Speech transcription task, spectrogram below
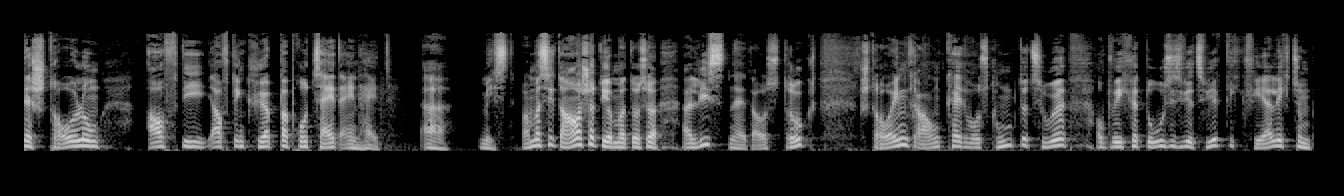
der Strahlung auf, die, auf den Körper pro Zeiteinheit äh, misst. Wenn man sich da anschaut, die haben da so eine Listen halt ausdruckt, Streuenkrankheit, was kommt dazu, ab welcher Dosis wird es wirklich gefährlich, zum,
